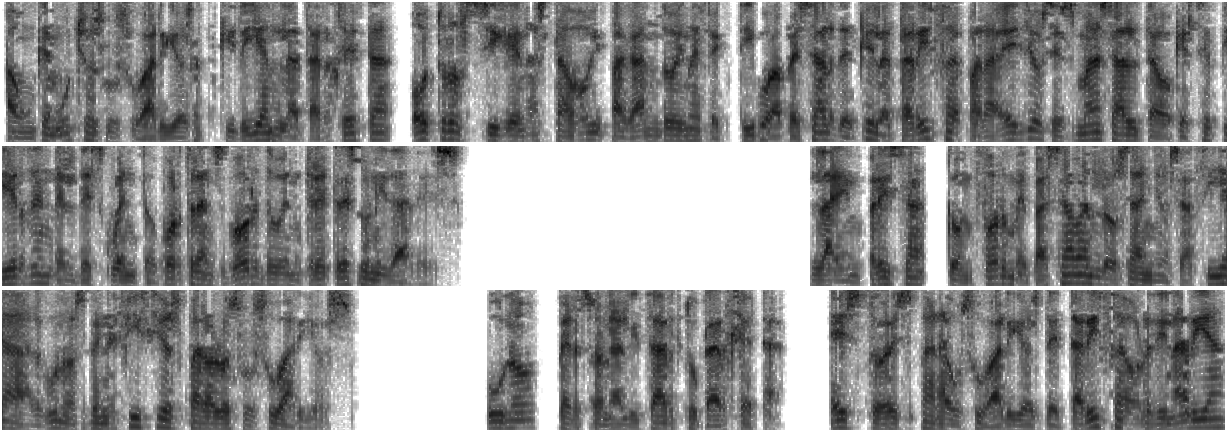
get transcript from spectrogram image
Aunque muchos usuarios adquirían la tarjeta, otros siguen hasta hoy pagando en efectivo a pesar de que la tarifa para ellos es más alta o que se pierden del descuento por transbordo entre tres unidades. La empresa, conforme pasaban los años, hacía algunos beneficios para los usuarios. 1. Personalizar tu tarjeta. Esto es para usuarios de tarifa ordinaria,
